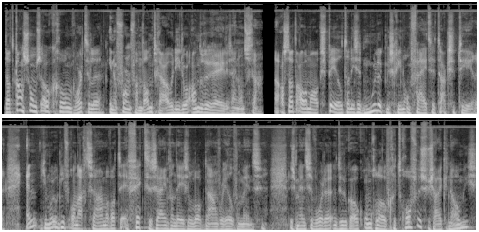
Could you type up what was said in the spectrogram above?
dat kan soms ook gewoon wortelen in een vorm van wantrouwen die door andere redenen zijn ontstaan. Als dat allemaal speelt, dan is het moeilijk misschien om feiten te accepteren. En je moet ook niet veronachtzamen wat de effecten zijn van deze lockdown voor heel veel mensen. Dus mensen worden natuurlijk ook ongelooflijk getroffen, sociaal-economisch.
